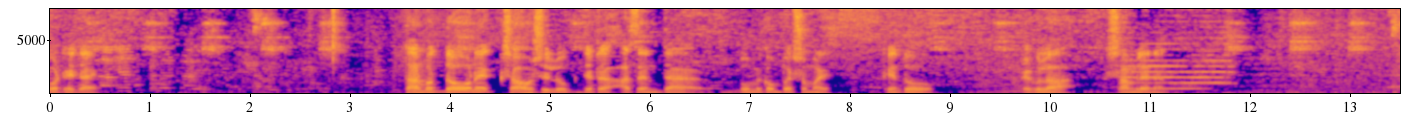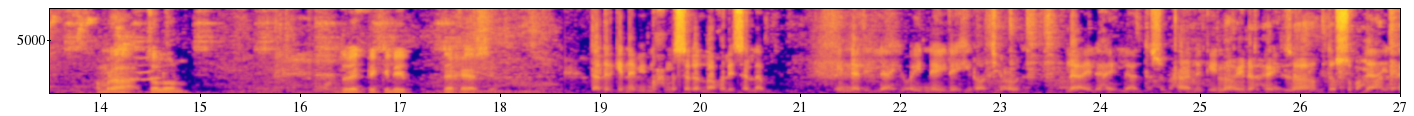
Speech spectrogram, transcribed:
ঘটে যায়। তার মধ্যে অনেক সাহসী লোক যেটা আছেন, যা ভূমিকম্পের সময় কিন্তু এগুলা সামলে নেন। আমরা চলুন দু একটি ক্লিপ দেখে আসি। তাদেরকে নবী মোহাম্মদ সাল্লাল্লাহু আলাইহি সাল্লাম إنا لله وإنا إليه راجعون. لا إله إلا أنت سبحانك لا إله إلا أنت سبحانك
